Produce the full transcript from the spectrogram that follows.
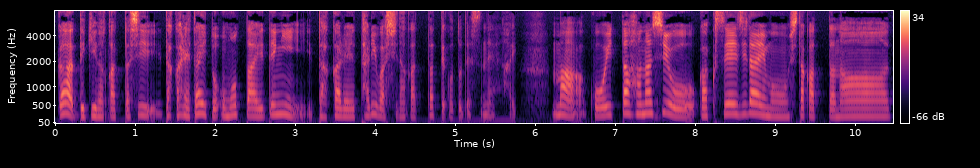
ができなかったし、抱かれたいと思った相手に抱かれたりはしなかったってことですね。はい。まあ、こういった話を学生時代もしたかったなーっ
